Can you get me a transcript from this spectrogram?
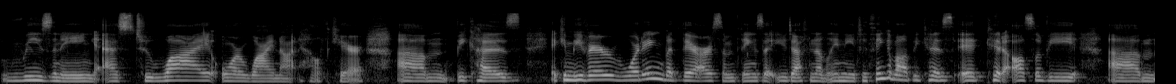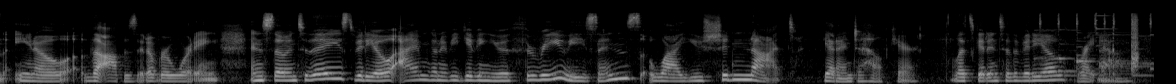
reasoning as to why or why not healthcare. Um, because it can be very rewarding but there are some things that you definitely need to think about because it could also be um, you know the opposite of rewarding. And so in today's video I'm going to be giving you three reasons why you should not get into healthcare. Let's get into the video right now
